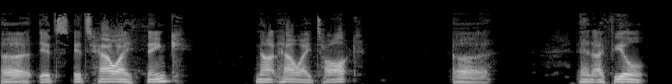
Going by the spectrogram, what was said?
Uh, it's, it's how I think, not how I talk. Uh, and I feel,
